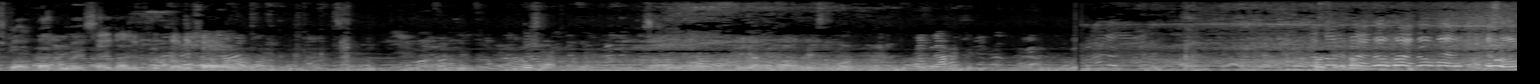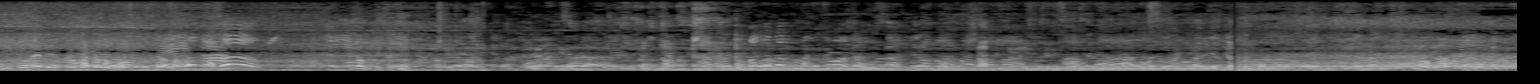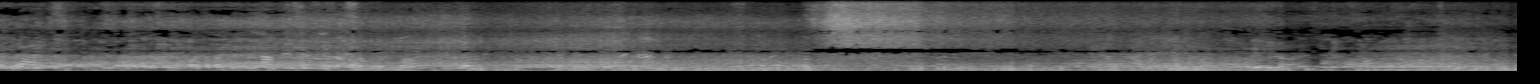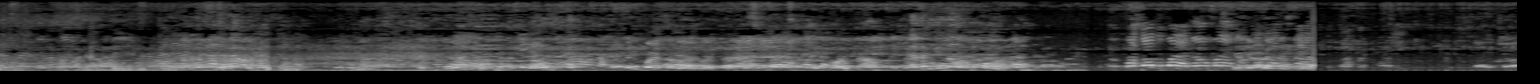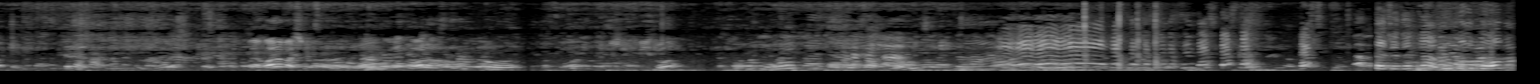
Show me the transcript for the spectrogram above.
Acho que ela até com meio sair daí pra tentar lixar ela. Vai, não, vai, não, vai. É. Pessoal A gente tem que abrir com o povo.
